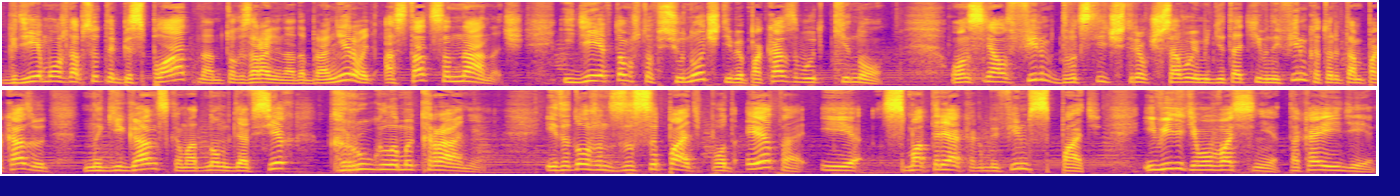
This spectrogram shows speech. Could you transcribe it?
где можно абсолютно бесплатно, только заранее надо бронировать, остаться на ночь. Идея в том, что всю ночь тебе показывают кино. Он снял фильм, 24-часовой медитативный фильм, который там показывают на гигантском, одном для всех, круглом экране и ты должен засыпать под это и, смотря как бы фильм, спать. И видеть его во сне. Такая идея.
